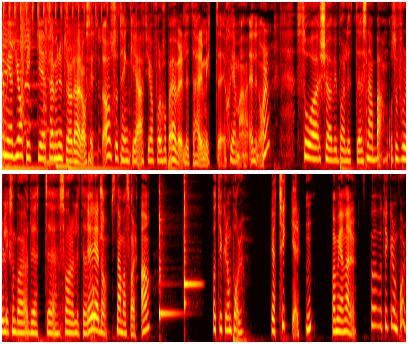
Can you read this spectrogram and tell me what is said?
och med att jag fick eh, fem minuter av det här avsnittet då, så tänker jag att jag får hoppa över lite här i mitt eh, schema, Elinor. Så kör vi bara lite snabba och så får du liksom bara du vet, eh, svara lite Jag är fort. redo. Snabba svar. Ja. Vad tycker du om porr? Jag tycker? Mm. Vad menar du? Vad, vad tycker du om porr?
